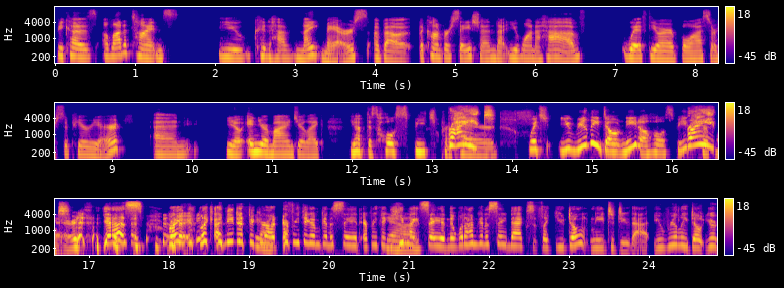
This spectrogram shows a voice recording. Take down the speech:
because a lot of times you could have nightmares about the conversation that you want to have with your boss or superior. And, you know, in your mind, you're like, you have this whole speech prepared, Right. which you really don't need a whole speech Right. prepared. yes right like i need to figure Yeah. out everything i'm going to say and everything he might say and then what i'm going to say next it's like you don't need to do that you really don't you're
